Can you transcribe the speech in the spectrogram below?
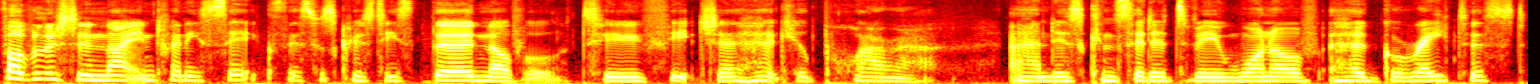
Published in 1926, this was Christie's third novel to feature Hercule Poirot and is considered to be one of her greatest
